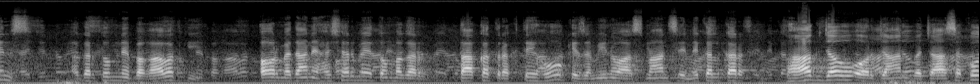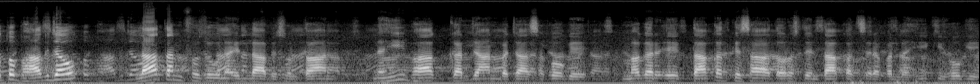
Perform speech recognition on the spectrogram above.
انس، اگر تم نے بغاوت کی اور میدان حشر میں تم اگر طاقت رکھتے ہو کہ زمین و آسمان سے نکل کر بھاگ جاؤ اور جان بچا سکو تو بھاگ جاؤ۔ لا تنفذون الا بسلطان، نہیں بھاگ کر جان بچا سکو گے، مگر ایک طاقت کے ساتھ اور اس دن طاقت صرف اللہ ہی کی ہوگی۔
